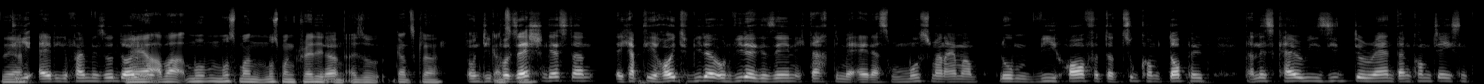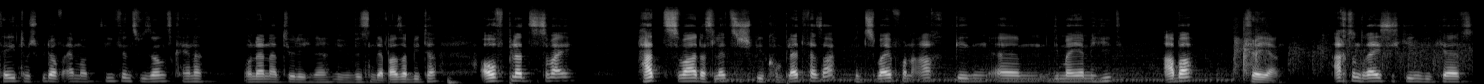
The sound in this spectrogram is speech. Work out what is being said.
Ja. Die, ey, die gefallen mir so doll. Naja, und- aber mu muss man, muss man crediten, also ganz klar. Und die Ganz Possession gestern, ich habe die heute wieder und wieder gesehen. Ich dachte mir, ey, das muss man einmal loben, wie Horford dazukommt, doppelt. Dann ist Kyrie, sieht Durant, dann kommt Jason Tatum, spielt auf einmal Defense wie sonst keiner. Und dann natürlich, ne, wie wir wissen, der Buzzerbeater. Auf Platz 2 hat zwar das letzte Spiel komplett versagt, mit 2 von 8 gegen ähm, die Miami Heat, aber Trae Young. 38 gegen die Cavs,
